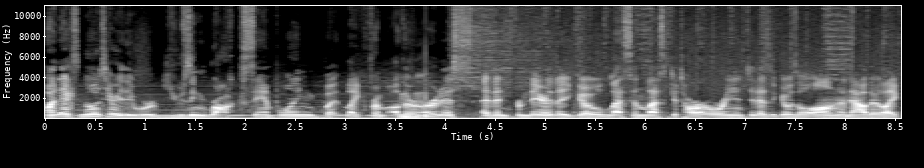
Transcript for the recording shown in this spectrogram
on Exmilitary they were using rock sampling, but like from other Mhm. artists, and then from there they go less and less guitar oriented as it goes along, and now they're like,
